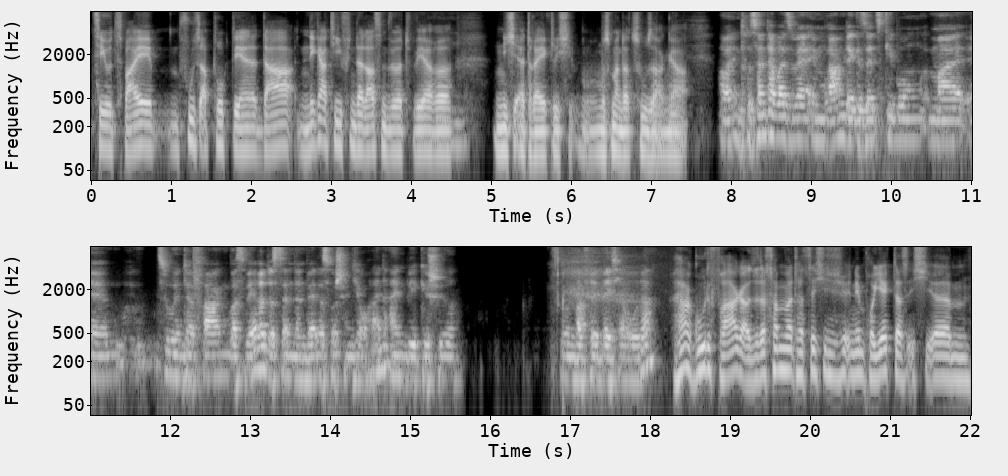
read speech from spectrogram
CO2-Fußabdruck, der da negativ hinterlassen wird, wäre mhm. nicht erträglich, muss man dazu sagen, ja. Aber interessanterweise wäre im Rahmen der Gesetzgebung mal äh, zu hinterfragen, was wäre das denn? Dann wäre das wahrscheinlich auch ein Einweggeschirr. So ein Waffelbecher, oder? Ja, gute Frage. Also das haben wir tatsächlich in dem Projekt, das ich ähm,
